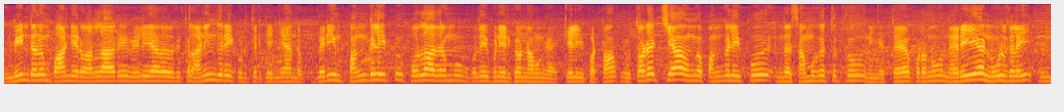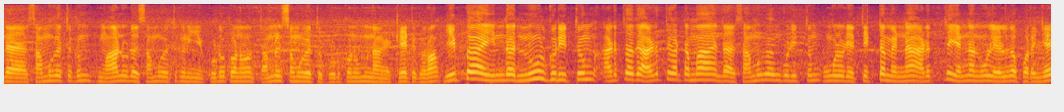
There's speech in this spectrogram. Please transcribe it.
மீண்டும் பாண்டியர் வரலாறு வெளியாளருக்கு அணிந்துரை கொடுத்துருக்கீங்க. அந்த பெரிய பங்களிப்பு பொருளாதாரமும் உதவி பண்ணியிருக்கோம்னு அவங்க கேள்விப்பட்டோம். தொடர்ச்சியாக உங்கள் பங்களிப்பு இந்த சமூகத்துக்கும் நீங்கள் தேவைப்படணும். நிறைய நூல்களை இந்த சமூகத்துக்கும் மானுட சமூகத்துக்கும் நீங்கள் கொடுக்கணும் தமிழ் சமூகத்துக்கு கொடுக்கணும்னு நாங்கள் கேட்டுக்கிறோம். இப்போ இந்த நூல் குறித்தும் அடுத்தது அடுத்த கட்டமாக இந்த சமூகம் குறித்தும் உங்களுடைய திட்டம் என்ன அடுத்து என்ன நூல் எழுத போகிறீங்க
